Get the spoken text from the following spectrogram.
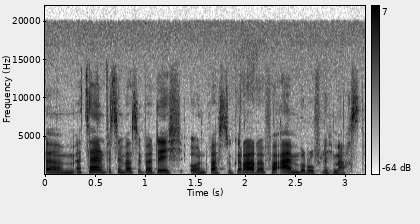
ähm, erzähl ein bisschen was über dich und was du gerade vor allem beruflich machst.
